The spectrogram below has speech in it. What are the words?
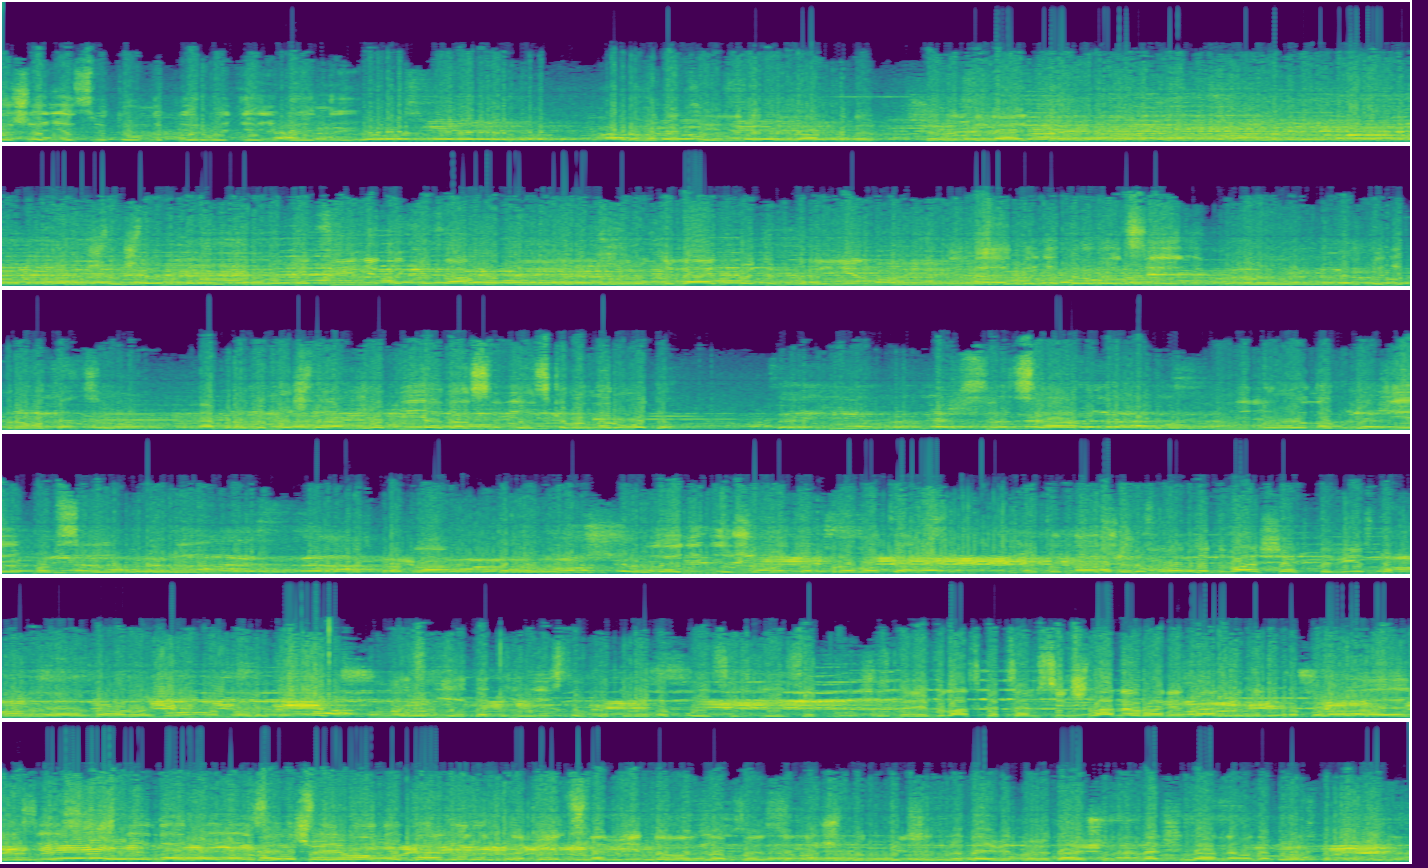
Возложение цветов на первый день войны. Провокаційні такі заходи, що розділяють країну. советского народа в сердцах миллионов людей по всей Украине. без проблем. Да. Я не вижу в этом провокации. Это А наша... чому тут ваші активісти е, за гроші знаходяться? У нас нет активистов, которые находятся здесь за гроши. Скажіть, будь ласка, це всі члени організації тут Да, прапора? здесь члены А организации. якщо я вам не покажу могут на, від, на відео записано, що тут більшість людей відповідає, що вони не члени, вони просто прийшли.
